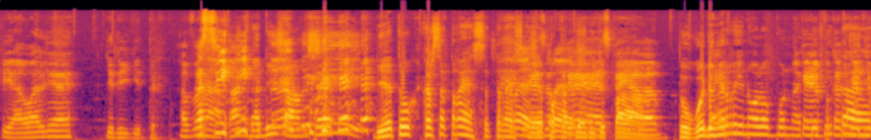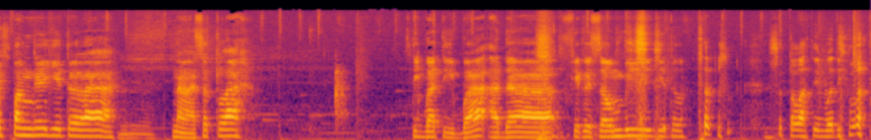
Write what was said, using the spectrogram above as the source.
ya awalnya jadi gitu apa Nah, sih kan Tadi gitu sampai dia tuh kesetres stres kayak pekerja di Kayak- Jepang. Tuh gue dengerin walaupun kayak pekerja aktivitas. Jepang kayak gitulah Hmm. nah setelah tiba-tiba ada virus zombie gitu setelah tiba-tiba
